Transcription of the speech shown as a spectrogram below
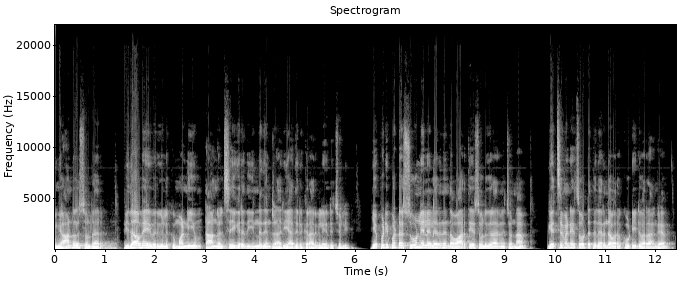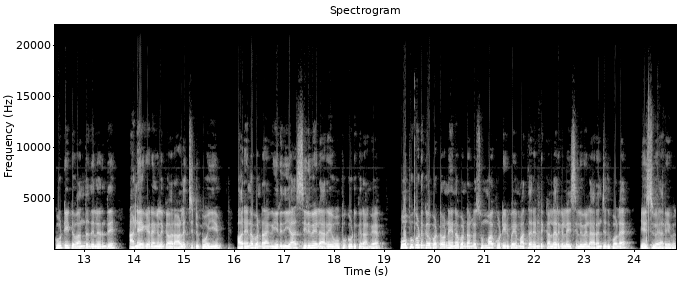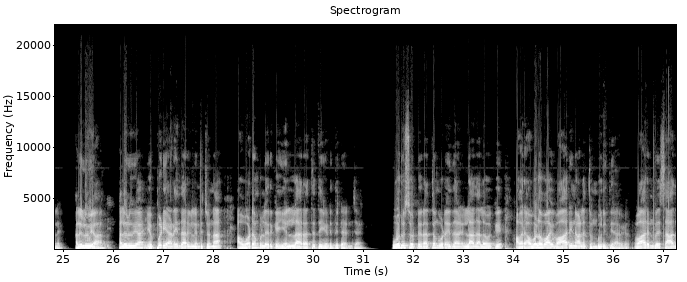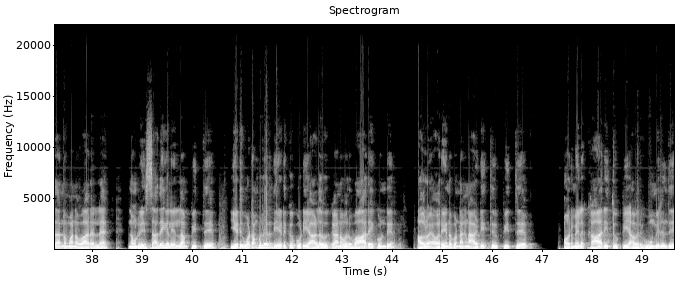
இங்கே ஆண்டவர் சொல்கிறார் பிதாவே இவர்களுக்கு மன்னியும் தாங்கள் செய்கிறது இன்னதென்று அறியாதிருக்கிறார்களே என்று சொல்லி. எப்படிப்பட்ட சூழ்நிலையிலிருந்து இந்த வார்த்தையை சொல்லுகிறாருன்னு சொன்னால் கெட்சமனே தோட்டத்திலிருந்து அவரை கூட்டிகிட்டு வர்றாங்க. கூட்டிகிட்டு வந்ததுலேருந்து அநேக இடங்களுக்கு அவர் அழைச்சிட்டு போய் அவர் என்ன பண்ணுறாங்க இறுதியாக சிலுவையில் அறைய ஒப்பு கொடுக்குறாங்க. ஒப்பு கொடுக்கப்பட்டோன்னே என்ன பண்ணுறாங்க சும்மா கூட்டிகிட்டு போய் மற்ற ரெண்டு கல்லர்களை சிலுவையில் அரைஞ்சது போல இயேசுவை அறையவில்லை. அலலுயா அலலுயா எப்படி அடைந்தார்கள் என்று சொன்னால் உடம்புல இருக்க எல்லா ரத்தத்தையும் எடுத்துட்டு அறிஞ்சாங்க ஒரு சொட்டு ரத்தம் கூட இதா இல்லாத அளவுக்கு அவர் அவ்வளவாய் வாரினால துன்புறுத்தினார்கள். வார் என்பது சாதாரணமான வார் அல்ல. நம்முடைய சதைகள் எல்லாம் பித்து எடு உடம்புல இருந்து எடுக்கக்கூடிய அளவுக்கான ஒரு வாரை கொண்டு அவர் அவர் என்ன பண்ணாங்கன்னா அடித்து பித்து அவர் மேலே காரி தூப்பி அவரை உமிழ்ந்து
